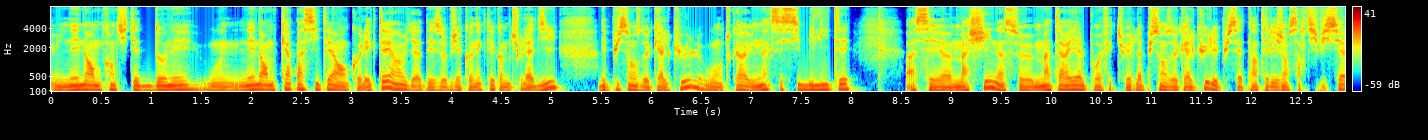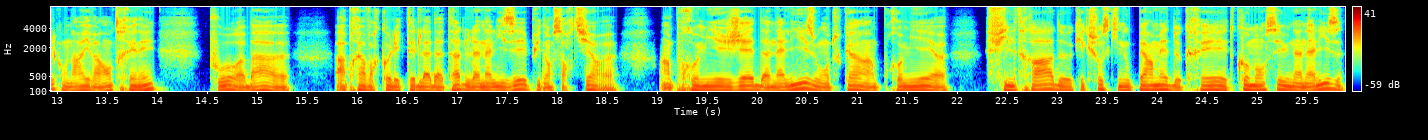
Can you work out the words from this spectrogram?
une énorme quantité de données ou une énorme capacité à en collecter hein, via des objets connectés, comme tu l'as dit, des puissances de calcul ou en tout cas une accessibilité à ces euh, machines, à ce matériel pour effectuer de la puissance de calcul et puis cette intelligence artificielle qu'on arrive à entraîner pour bah après avoir collecté de la data, de l'analyser et puis d'en sortir euh, un premier jet d'analyse ou en tout cas un premier euh, filtrat de quelque chose qui nous permet de créer et de commencer une analyse,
